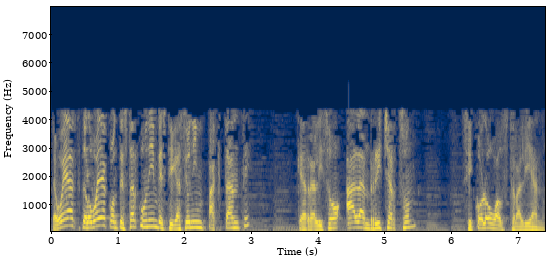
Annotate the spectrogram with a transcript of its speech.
Te, voy a, te lo voy a contestar con una investigación impactante que realizó Alan Richardson, psicólogo australiano,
